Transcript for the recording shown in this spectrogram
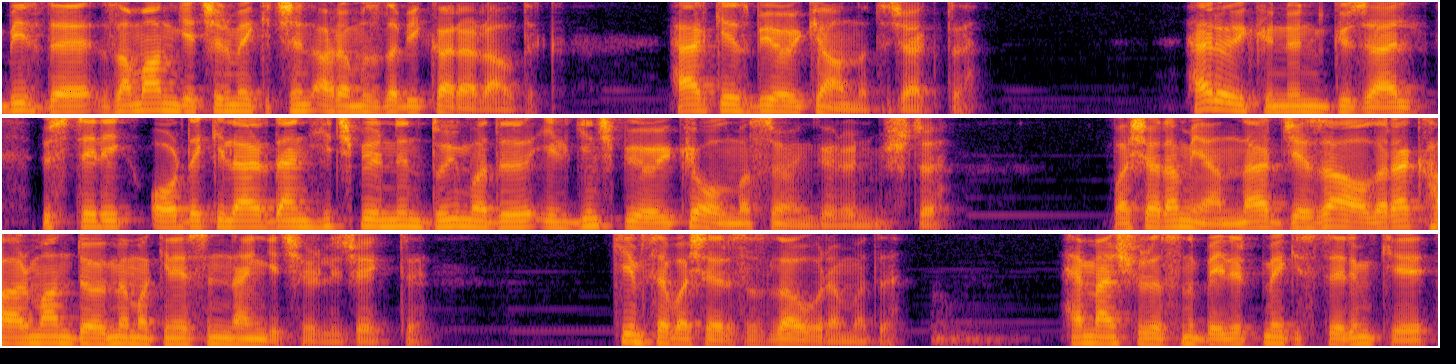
Biz de zaman geçirmek için aramızda bir karar aldık. Herkes bir öykü anlatacaktı. Her öykünün güzel, üstelik oradakilerden hiçbirinin duymadığı ilginç bir öykü olması öngörülmüştü. Başaramayanlar ceza olarak harman dövme makinesinden geçirilecekti. Kimse başarısızlığa uğramadı. Hemen şurasını belirtmek isterim ki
